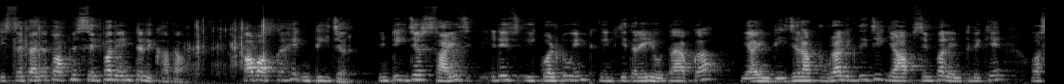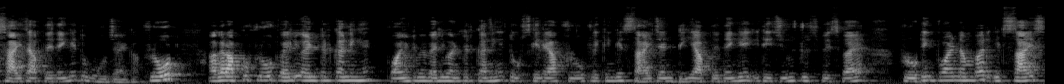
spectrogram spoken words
इससे पहले तो आपने सिंपल इंट लिखा था। अब आपका है integer integer size it is equal to int int की तरह ही होता है आपका या इंटीजर आप पूरा लिख दीजिए, या आप सिंपल इंट लिखे और साइज़ आप दे देंगे तो वो हो जाएगा। फ्लोट अगर आपको फ्लोट वैल्यू एंटर करनी है पॉइंट में वैल्यू एंटर करनी है तो उसके लिए आप फ्लोट लिखेंगे साइज़ एंड डी आप दे देंगे। It is use to specify floating point number it size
